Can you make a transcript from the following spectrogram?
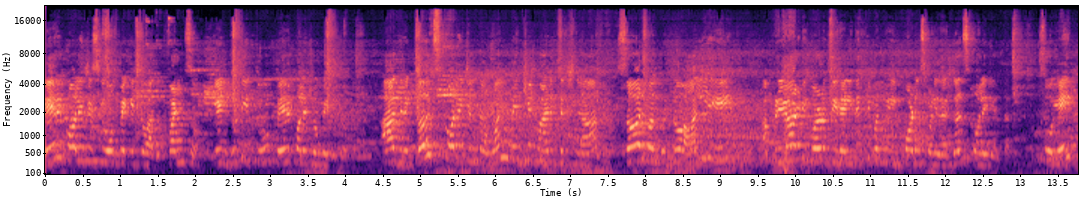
ಬೇರೆ ಕಾಲೇಜಸ್ಗೆ ಹೋಗ್ಬೇಕಿತ್ತು, ಅದು ಫಂಡ್ಸು ಏನು ದುಡ್ಡಿತ್ತು, ಬೇರೆ ಕಾಲೇಜ್ ಹೋಗ್ಬೇಕಿತ್ತು. ಆದರೆ ಗರ್ಲ್ಸ್ ಕಾಲೇಜ್ ಅಂತ ಒಂದು ಮೆನ್ಷನ್ ಮಾಡಿದ ತಕ್ಷಣ ಸರ್ ಬಂದ್ಬಿಟ್ಟು ಅಲ್ಲಿ ಆ ಪ್ರಿಯಾರಿಟಿ ಕೊಡ್ತೀರಾ ಇದಕ್ಕೆ ಬಂದು ಇಂಪಾರ್ಟೆನ್ಸ್ ಕೊಟ್ಟಿದ್ದಾರೆ ಗರ್ಲ್ಸ್ ಕಾಲೇಜ್ ಅಂತ. ಸೊ ಏಯ್ಟ್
